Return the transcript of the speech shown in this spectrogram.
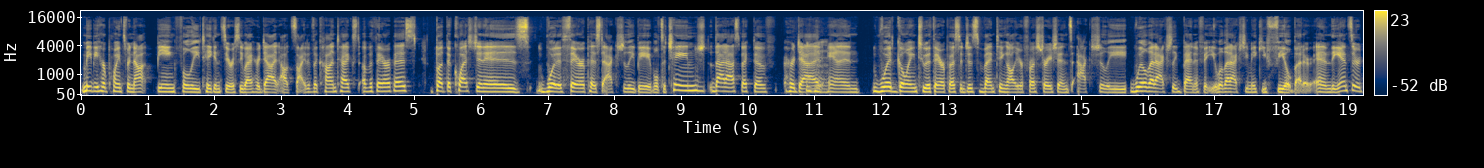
maybe her points were not being fully taken seriously by her dad outside of the context of a therapist. But the question is, would a therapist actually be able to change that aspect of her dad? Mm-hmm. And would going to a therapist and just venting all your frustrations actually, will that actually benefit you? Will that actually make you feel better? And the answer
